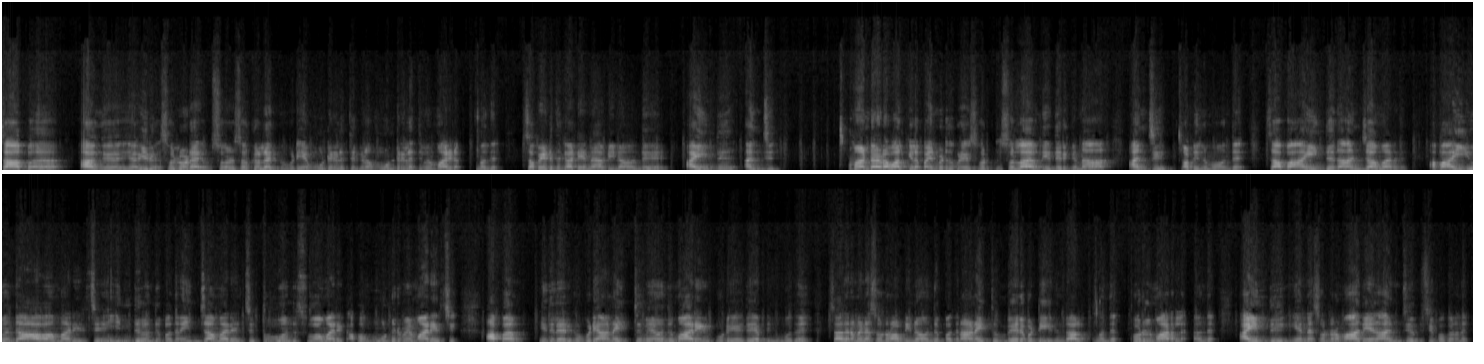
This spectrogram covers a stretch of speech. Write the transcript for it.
ஸோ அப்போ அங்க இரு- சொல்லோட சொ- சொற்கள்ல இருக்கக்கூடிய மூன்று எழுத்து இருக்குன்னா மூன்று எழுத்துமே மாறிடும். வந்து ஸோ அப்போ எடுத்துக்காட்டு என்ன அப்படின்னா வந்து ஐந்து அஞ்சு. நம்ம அன்றாட வாழ்க்கையில பயன்படுத்தக்கூடிய சொல் சொல்லா வந்து எது இருக்குன்னா அஞ்சு அப்படின்னு நம்ம வந்து. ஸோ அப்ப ஐந்து தான் அஞ்சா மாறுது. அப்ப ஐ வந்து ஆவா மாறிடுச்சு இந்து வந்து பார்த்தீங்கன்னா இஞ்சா மாறிடுச்சு தூ வந்து சுவா மாறிருக்கு. அப்ப மூன்றுமே மாறிடுச்சு அப்ப இதுல இருக்கக்கூடிய அனைத்துமே வந்து மாறி இருக்கக்கூடியது அப்படின்னும் போது ஸோ அதை நம்ம என்ன சொல்றோம் அப்படின்னா வந்து பார்த்தீங்கன்னா அனைத்தும் வேறுபட்டு இருந்தால் அந்த பொருள் மாறல. அந்த ஐந்து என்ன சொல்றோமோ அதே தான் அஞ்சு அப்படி பார்க்கணும்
